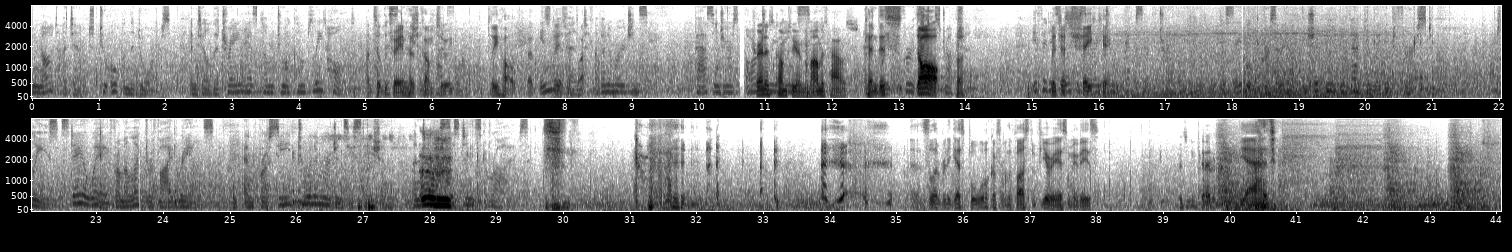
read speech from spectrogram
Focus. Do not attempt to open the doors until the train has come to a complete halt. Until at the train has station come to a platform. complete halt at the In the station event platform. of an emergency, passengers are Train has come to your mama's house. Can this stop? instruction. If it We're is just necessary shaking. To exit the train, disabled personnel should be evacuated first. Please stay away from electrified rails and proceed to an emergency station until assistance arrives. Celebrity guest Paul Walker from the Fast and Furious movies. Isn't he dead? Yeah.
